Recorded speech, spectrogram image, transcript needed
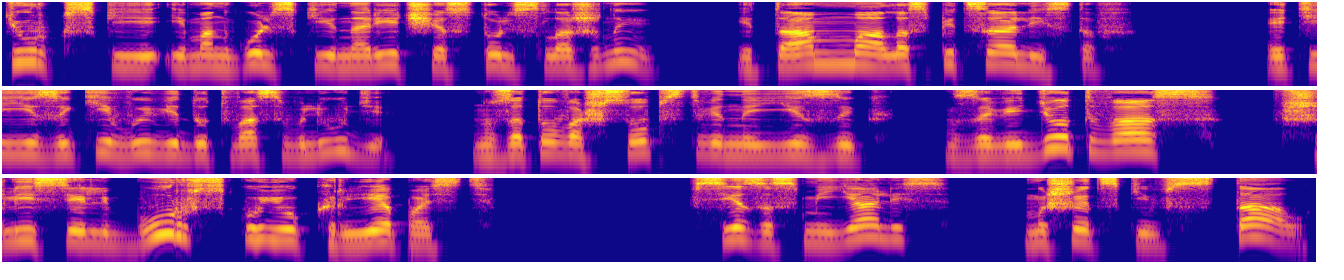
Тюркские и монгольские наречия столь сложны, и там мало специалистов. Эти языки выведут вас в люди, но зато ваш собственный язык заведет вас в Шлиссельбургскую крепость. Все засмеялись, Мышецкий встал,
